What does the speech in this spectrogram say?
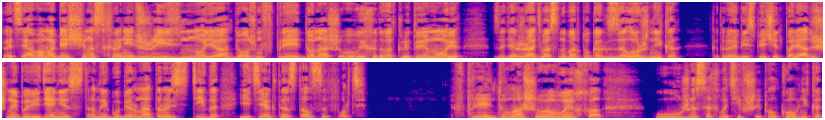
«Хотя вам обещано сохранить жизнь, но я должен впредь до нашего выхода в открытое море задержать вас на борту как заложника, который обеспечит порядочное поведение со стороны губернатора Стида и тех, кто остался в форте». «Впредь до нашего выхода...» Ужас, охвативший полковника,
